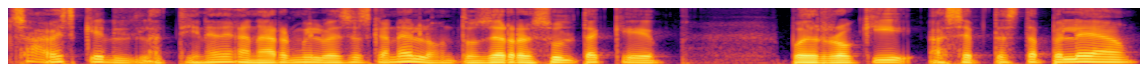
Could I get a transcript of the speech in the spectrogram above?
sabes que la tiene de ganar mil veces Canelo. Entonces resulta que pues Rocky acepta esta pelea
